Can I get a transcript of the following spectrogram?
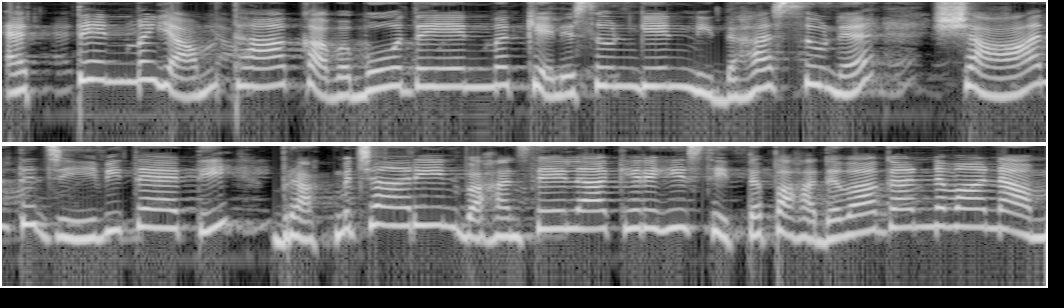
ඇත්තෙන්ම යම්තා කවබෝධයෙන්ම කෙලෙසුන්ගෙන් නිදහස් වුන ශාන්ත ජීවිත ඇති බ්‍රහ්මචාරීන් වහන්සේලා කෙරෙහි සිත පහදවා ගන්නවා නම්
